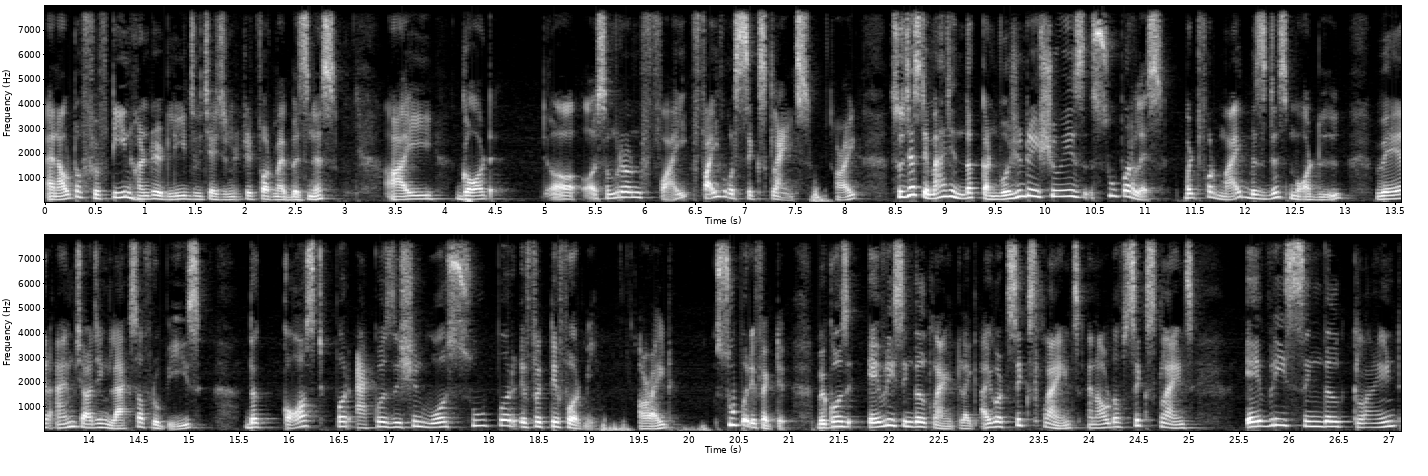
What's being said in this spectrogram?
And out of 1500 leads which I generated for my business, I got uh, uh, somewhere around five five or six clients all right? So just imagine the conversion ratio is super less but for my business model where i'm charging lakhs of rupees the cost per acquisition was super effective for me all right? Super effective. Because every single client like i got six clients and out of six clients every single client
